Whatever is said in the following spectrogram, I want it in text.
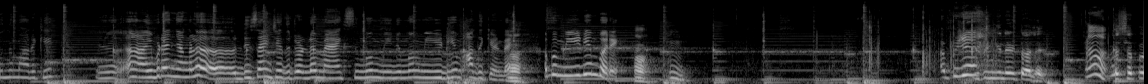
ഒന്ന് മാറിക്കേ. ആ ഇവിടെ ഞങ്ങൾ ഡിസൈൻ ചെയ്തിട്ടുണ്ട് മാക്സിമം മിനിമം മീഡിയം അതൊക്കെ ഉണ്ട്. അപ്പൊ മീഡിയം പോരെ. അപ്പോഴേ ഇതിങ്ങനെ ഇട്ടാലേ വിശപ്പ്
